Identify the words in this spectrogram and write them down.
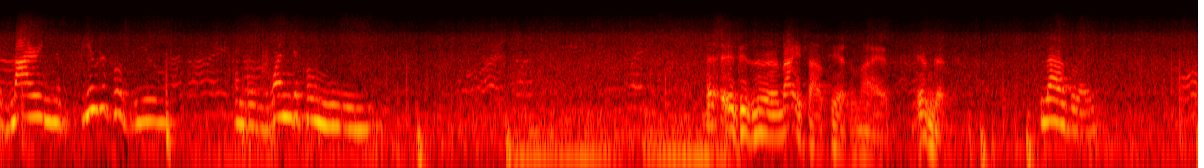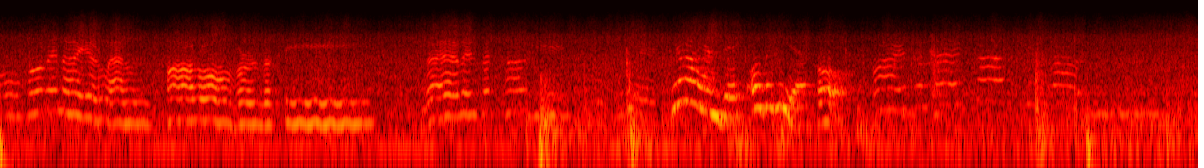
admiring the beautiful view and the wonderful moon. Uh, it is uh, nice out here tonight, isn't it? Lovely. Over an island far over the sea, there is a collie Here I am, Dick, over here. Oh. by the lake of Kimberley, that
